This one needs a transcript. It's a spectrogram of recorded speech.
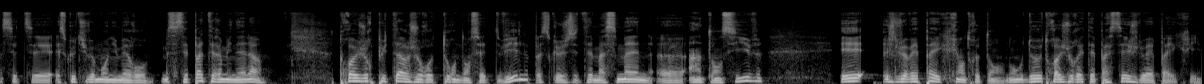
c'était est-ce que tu veux mon numéro? Mais ça s'est pas terminé là. Trois jours plus tard, je retourne dans cette ville parce que c'était ma semaine euh, intensive et je lui avais pas écrit entre temps. Donc deux trois jours étaient passés, je lui avais pas écrit.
